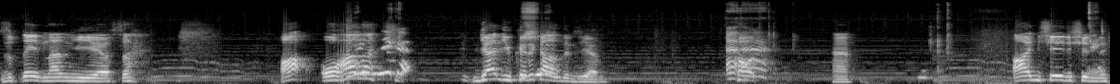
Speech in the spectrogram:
Zıplayın lan yiyorsa. Aa oha lan. Gel yukarı kaldıracağım. Aa, Kalk. He. Aynı şeyi düşündük.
